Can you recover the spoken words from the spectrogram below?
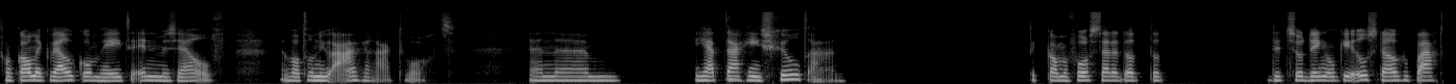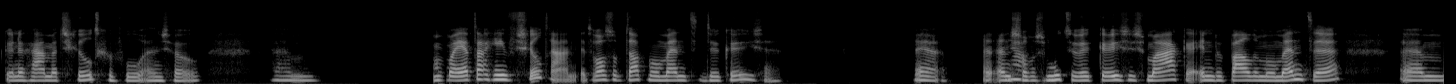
Van kan ik welkom heten in mezelf en wat er nu aangeraakt wordt. En ehm, je hebt daar geen schuld aan. Ik kan me voorstellen dat, dat dit soort dingen ook heel snel gepaard kunnen gaan met schuldgevoel en zo. Ehm, maar je hebt daar geen schuld aan. Het was op dat moment de keuze. Ja. En, en ja, soms moeten we keuzes maken in bepaalde momenten, ehm,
